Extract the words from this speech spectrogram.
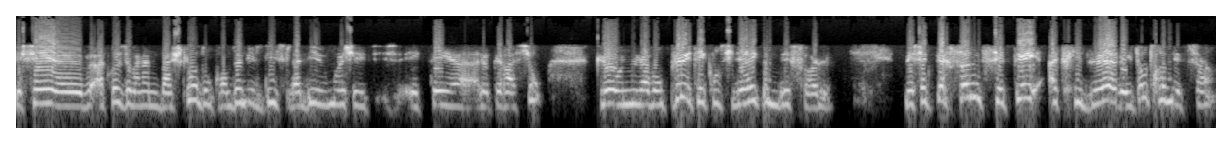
Et c'est euh, à cause de Madame Bachelot, donc en 2010, l'année où moi j'ai été à l'opération, que nous n'avons plus été considérés comme des folles. Mais cette personne s'était attribuée avec d'autres médecins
